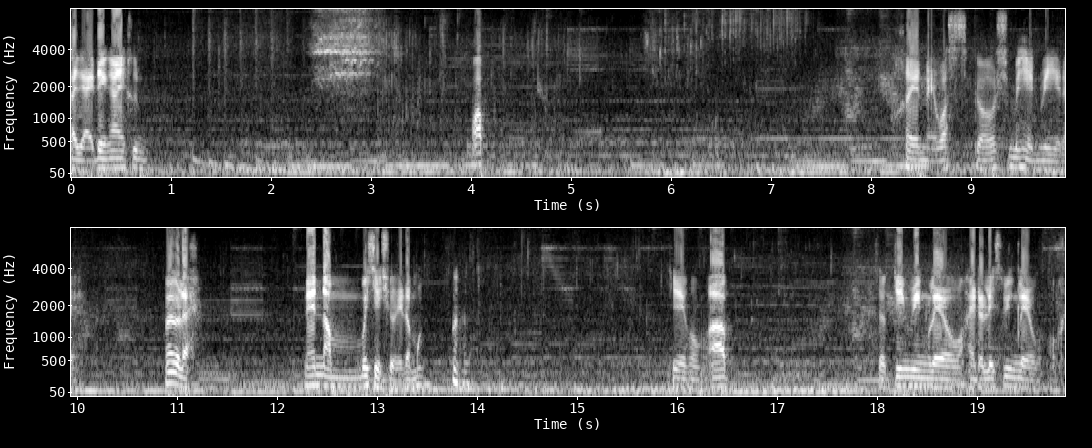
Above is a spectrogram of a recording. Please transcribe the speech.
ขยายได้ง่ายขึ้น เคยไหนว่าสกลชไม่เห็นมีเลย ไม่เป็นไร แนะนำไว้เฉยๆแล้วมั้งโอเคผมอัพสกิงวิ่งเร็วไฮดรลิสวิ่งเร็ว โอเค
